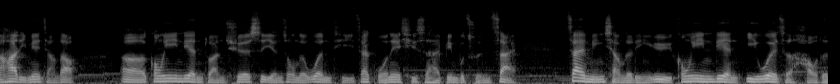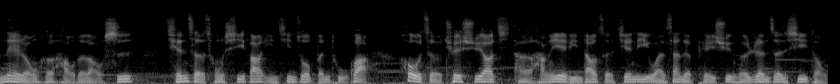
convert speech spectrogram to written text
然后它里面讲到，呃，供应链短缺是严重的问题，在国内其实还并不存在。在冥想的领域，供应链意味着好的内容和好的老师，前者从西方引进做本土化，后者却需要呃行业领导者建立完善的培训和认证系统，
